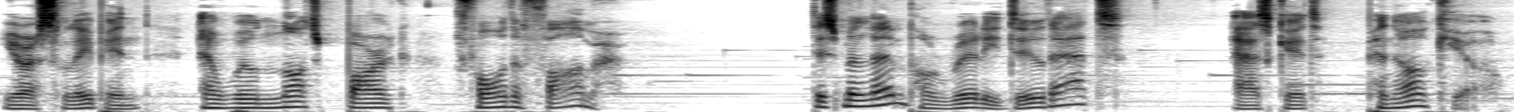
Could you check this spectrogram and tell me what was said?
you are sleeping and will not bark for the farmer. Does Melampo really do that? asked Pinocchio.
